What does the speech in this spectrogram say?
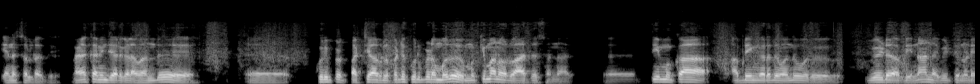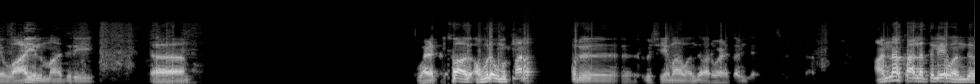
என்ன சொல்றது வழக்கறிஞர்களை வந்து ஆஹ் குறிப்பிட பற்றி அவர்களை பற்றி குறிப்பிடும்போது முக்கியமான ஒரு வார்த்தை சொன்னார். திமுக அப்படிங்கிறது வந்து ஒரு வீடு அப்படின்னா அந்த வீட்டினுடைய வாயில் மாதிரி ஆஹ் வழக்கு. அவ்வளவு முக்கியமான ஒரு விஷயமா வந்து அவர் வழக்கறிஞர் சொல்லியிருந்தார். அண்ணா காலத்திலே வந்து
